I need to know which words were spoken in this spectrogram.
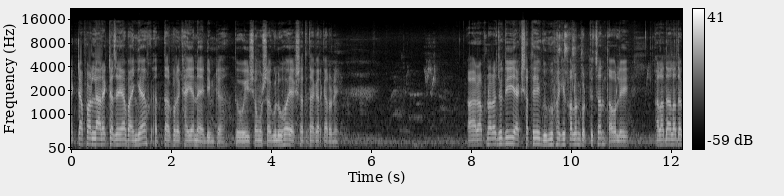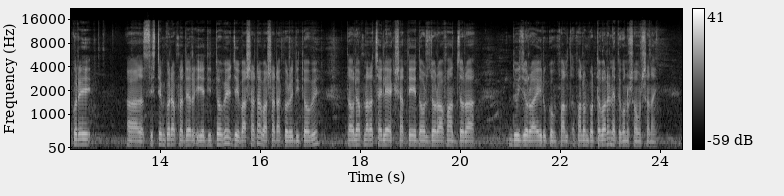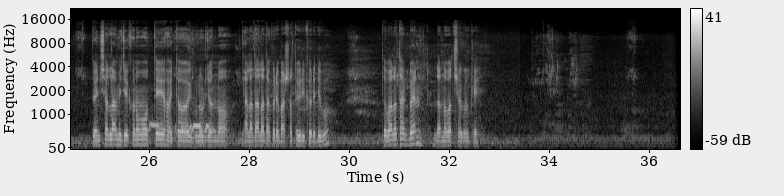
একটা পারলে আরেকটা জায়গা ভাঙ্গা তারপরে খাইয়া নেয় ডিমটা। তো এই সমস্যাগুলো হয় একসাথে থাকার কারণে। আর আপনারা যদি একসাথে ঘুঘু পাখি পালন করতে চান, তাহলে আলাদা আলাদা করে সিস্টেম করে আপনাদের ইয়ে দিতে হবে, যে বাসাটা বাসাটা করে দিতে হবে। তাহলে আপনারা চাইলে একসাথে দশ জোড়া, পাঁচ জোড়া, দুই জোড়া এরকম পালন করতে পারেন, এতে কোনো সমস্যা নাই। তো ইনশাল্লাহ আমি যে কোনো মুহূর্তে হয়তো এগুলোর জন্য আলাদা আলাদা করে বাসা তৈরি করে দেব। তো ভালো থাকবেন, ধন্যবাদ সকলকে।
